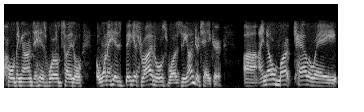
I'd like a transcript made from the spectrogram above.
holding on to his world title. But one of his biggest rivals was the Undertaker. Uh, I know Mark Calaway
